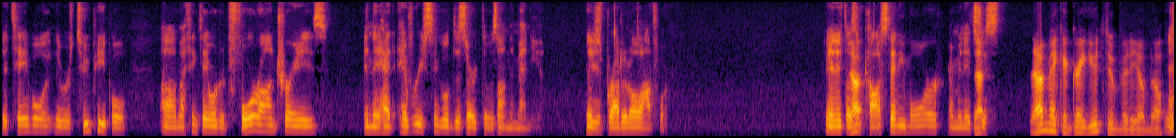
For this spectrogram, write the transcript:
the table there were two people um, i think they ordered four entrees and they had every single dessert that was on the menu they just brought it all out for them and it doesn't That- cost any more i mean it's that- just That would make a great YouTube video, Bill.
